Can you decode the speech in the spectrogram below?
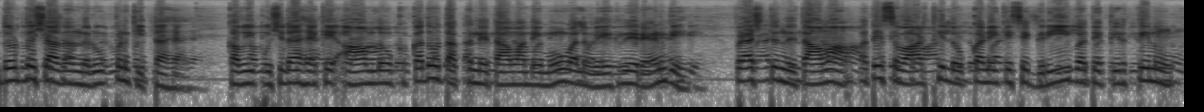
ਦੁਰਦਸ਼ਾ ਦਾ ਨਿਰੂਪਣ ਕੀਤਾ ਹੈ। ਕਵੀ ਪੁੱਛਦਾ ਹੈ ਕਿ ਆਮ ਲੋਕ ਕਦੋਂ ਤੱਕ ਨੇਤਾਵਾਂ ਦੇ ਮੂੰਹ ਵੱਲ ਵੇਖਦੇ ਰਹਿਣਗੇ? ਭ੍ਰਸ਼ਟ ਨੇਤਾਵਾਂ ਅਤੇ ਸਵਾਰਥੀ ਲੋਕਾਂ ਨੇ ਕਿਸੇ ਗਰੀਬ ਅਤੇ ਕਿਰਤੀ ਨੂੰ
